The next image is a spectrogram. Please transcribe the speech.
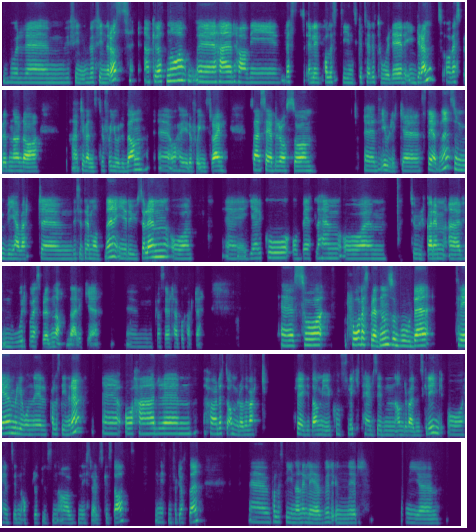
hvor eh, vi finner, befinner oss akkurat nå. Eh, her har vi vest, palestinske territorier i grønt, og Vestbredden er da her til venstre for Jordan eh, og høyre for Israel. Så her ser dere også de ulike stedene som vi har vært disse tre månedene. I Jerusalem og Jeriko og Betlehem og Tulkarem er nord på Vestbredden. da. Det er ikke Eh, plassert her på kartet. Eh, så på Vestbredden så bor det tre millioner palestinere. Eh, og her har dette området vært preget av mye konflikt helt siden andre verdenskrig og helt siden opprettelsen av den israelske stat i 1948. Eh, palestinerne lever under mye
